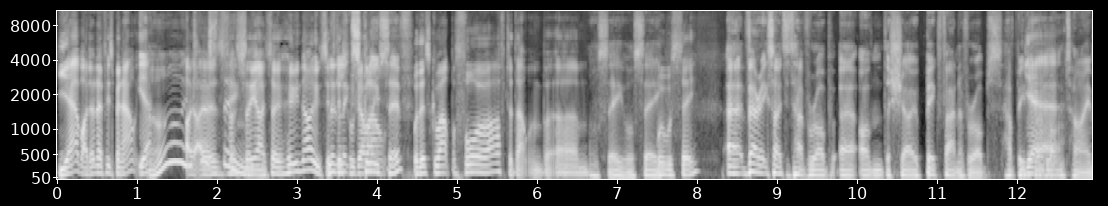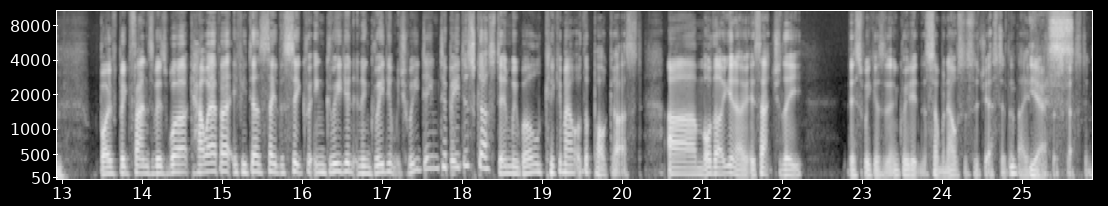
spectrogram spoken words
Yeah, but I don't know if it's been out yet. Oh, I- I- so, interesting. yeah, so who knows? If Little this will go out- exclusive. will this go out before or after that one? But um, We'll see. We'll see. we will see. Uh, very excited to have Rob uh, on the show. Big fan of Rob's. Have been for a long time. Both big fans of his work. However, if he does say the secret ingredient, an ingredient which we deem to be disgusting, we will kick him out of the podcast. Um, although, you know, it's actually this week as an ingredient that someone else has suggested that they think Yes. is disgusting.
